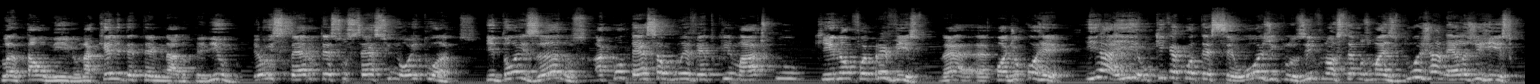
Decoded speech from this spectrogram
plantar o milho naquele determinado período, eu espero ter sucesso em 8 anos. E dois anos acontece algum evento climático que não foi previsto, né? É, pode ocorrer. E aí, o que, que aconteceu? Hoje, inclusive, nós temos mais duas janelas de risco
